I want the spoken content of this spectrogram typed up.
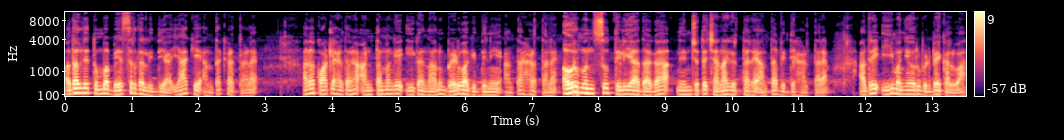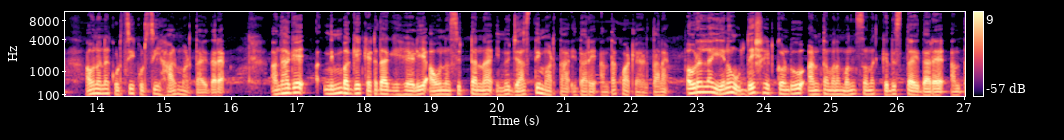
ಅದಲ್ಲದೆ ತುಂಬ ಬೇಸರದಲ್ಲಿದ್ದೀಯಾ? ಯಾಕೆ ಅಂತ ಕೇಳ್ತಾಳೆ. ಆಗ ಕ್ವಾಟ್ಲೆ ಹೇಳ್ತಾಳೆ ಅಣ್ಣ ತಮ್ಮಂಗೆ ಈಗ ನಾನು ಬೇಡವಾಗಿದ್ದೀನಿ ಅಂತ ಹೇಳ್ತಾನೆ. ಅವ್ರ ಮನಸ್ಸು ತಿಳಿಯಾದಾಗ ನಿನ್ನ ಜೊತೆ ಚೆನ್ನಾಗಿರ್ತಾರೆ ಅಂತ ವಿದ್ಯೆ ಹೇಳ್ತಾರೆ. ಆದರೆ ಈ ಮನೆಯವರು ಬಿಡಬೇಕಲ್ವಾ? ಅವನನ್ನು ಕುಡಿಸಿ ಕುಡಿಸಿ ಹಾಳು ಮಾಡ್ತಾ ಇದ್ದಾರೆ. ಅಂದಹಾಗೆ ನಿಮ್ಮ ಬಗ್ಗೆ ಕೆಟ್ಟದಾಗಿ ಹೇಳಿ ಅವನ ಸಿಟ್ಟನ್ನು ಇನ್ನೂ ಜಾಸ್ತಿ ಮಾಡ್ತಾ ಇದ್ದಾರೆ ಅಂತ ಕ್ವಾಟ್ಲೆ ಹೇಳ್ತಾನೆ. ಅವರೆಲ್ಲ ಏನೋ ಉದ್ದೇಶ ಇಟ್ಕೊಂಡು ಅಣ್ತಮ್ಮನ ಮನಸ್ಸನ್ನು ಕೆದಿಸ್ತಾ ಇದ್ದಾರೆ ಅಂತ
